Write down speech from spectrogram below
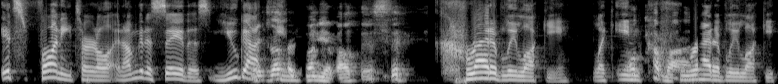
it's funny, Turtle, and I'm gonna say this: you got There's nothing funny about this. incredibly lucky, like oh, incredibly lucky.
